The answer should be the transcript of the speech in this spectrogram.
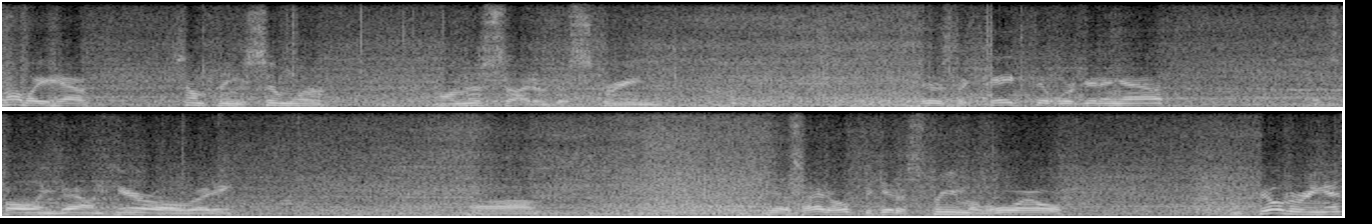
Probably have something similar on this side of the screen. Here's the cake that we're getting out. It's falling down here already. Um, Yes, I'd hoped to get a stream of oil from filtering it.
